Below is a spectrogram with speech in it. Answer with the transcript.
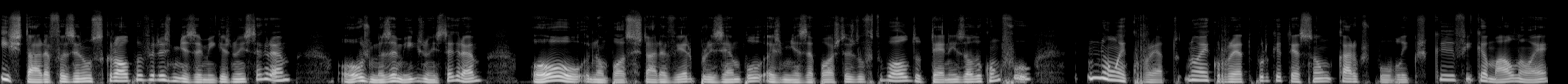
e estar a fazer um scroll para ver as minhas amigas no Instagram ou os meus amigos no Instagram ou não posso estar a ver, por exemplo, as minhas apostas do futebol, do ténis ou do kung fu. Não é correto, não é correto porque até são cargos públicos que fica mal, não é?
